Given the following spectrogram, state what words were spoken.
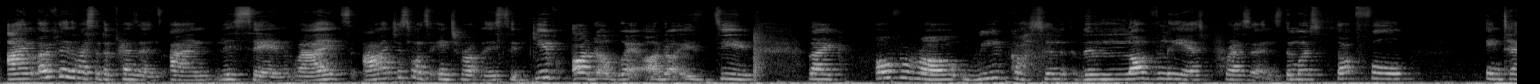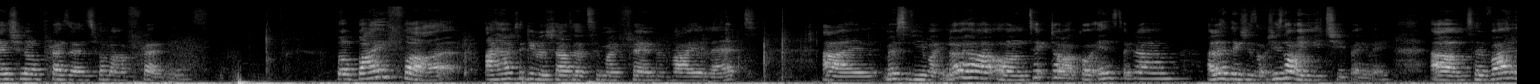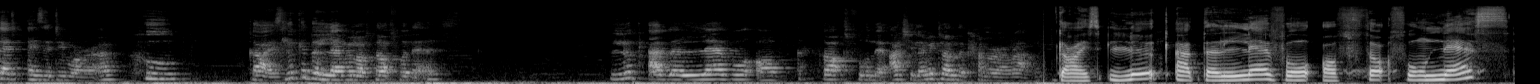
I'm opening the rest of the presents and listen, right? I just want to interrupt this to give honor where honor is due. Like, overall, we've gotten the loveliest presents, the most thoughtful, intentional presents from our friends. But by far, I have to give a shout out to my friend Violet. Um, most of you might know her on TikTok or Instagram. I don't think she's she's not on YouTube anyway. Um, so Violet is a Demora who, guys, look at the level of thoughtfulness. Look at the level of thoughtfulness. Actually, let me turn the camera around. Guys, look at the level of thoughtfulness.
